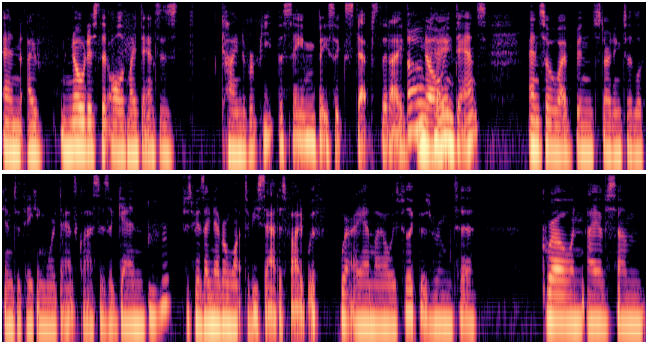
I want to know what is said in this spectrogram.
And I've noticed that all of my dances kind of repeat the same basic steps that I Oh, know okay. in dance. And so I've been starting to look into taking more dance classes again, just because I never want to be satisfied with where I am. I always feel like there's room to grow, and I have some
